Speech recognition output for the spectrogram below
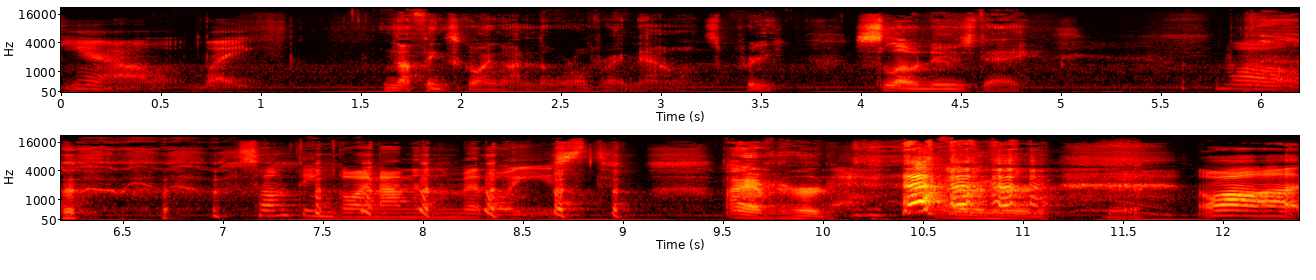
you know, like, Nothing's going on in the world right now. It's a pretty slow news day. well, something going on in the Middle East. I haven't heard. I haven't heard. Well,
